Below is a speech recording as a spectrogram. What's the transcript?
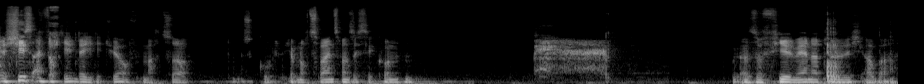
Er schießt einfach jeden, der hier die Tür aufmacht. So, dann ist gut. Ich habe noch 22 Sekunden. Also viel mehr natürlich, aber.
